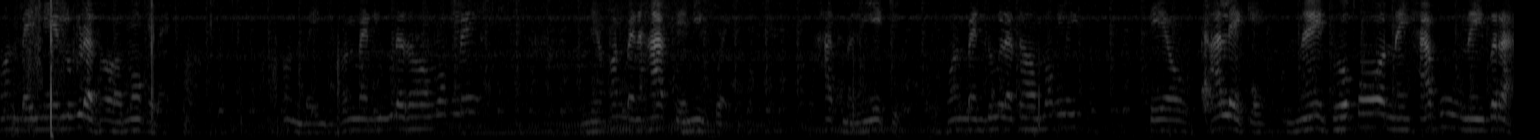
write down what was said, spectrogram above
હોનબાઈને લુગડા ધોવા મોકલાય હોનબાઈને હોનબાઈને લુગડા ધોવા મોકલે. ને હોનબાઈને હાથે નીકળાય હાથમાં લઈએ કે હોનબાઈને લુગડા ધોવા મોકલી. તે હાલે કે નહીં ધોકો નહીં હાબુ નહીં બરા.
